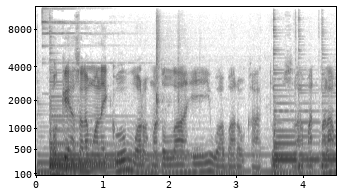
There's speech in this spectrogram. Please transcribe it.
Oke, assalamualaikum warahmatullahi wabarakatuh. Selamat malam,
